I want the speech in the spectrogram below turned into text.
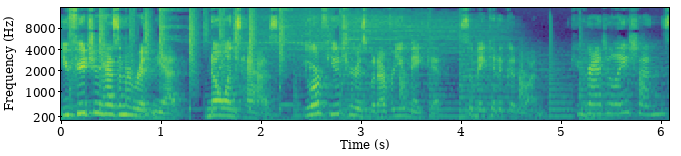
your future hasn't been written yet. No one's has. Your future is whatever you make it, so make it a good one. Congratulations!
